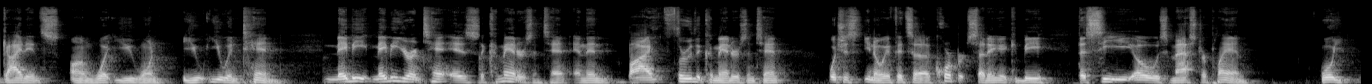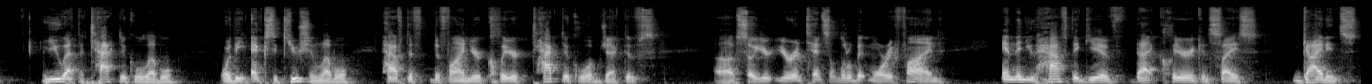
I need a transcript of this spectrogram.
guidance on what you want you you intend. Maybe maybe your intent is the commander's intent, and then by through the commander's intent, which is you know if it's a corporate setting, it could be the CEO's master plan. Well, you- at the tactical level or the execution level have to define your clear tactical objectives. Uh, so your your intent's a little bit more refined, and then you have to give that clear and concise guidance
